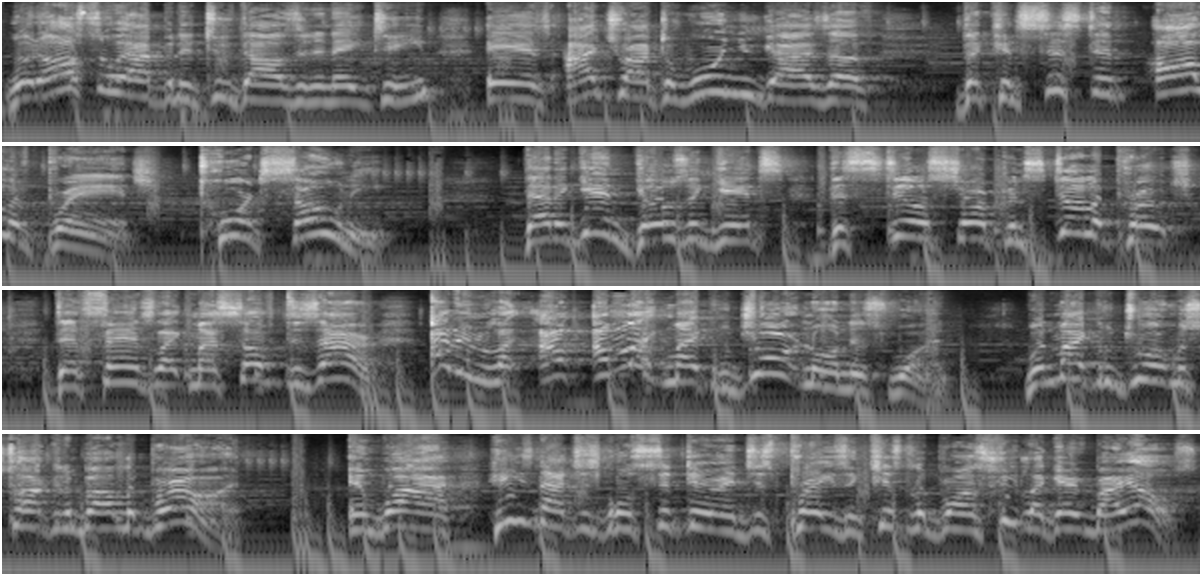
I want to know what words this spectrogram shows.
What also happened in 2018 is I tried to warn you guys of the consistent olive branch towards Sony that again goes against the still sharp and still approach that fans like myself desire. I didn't like, I, I'm like Michael Jordan on this one. When Michael Jordan was talking about LeBron and why he's not just gonna sit there and just praise and kiss LeBron's feet like everybody else.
